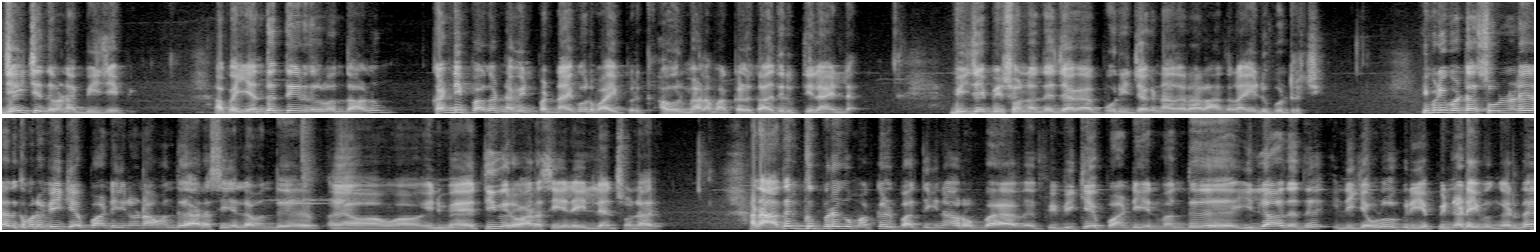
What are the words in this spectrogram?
ஜெயிச்சது வேணால் பிஜேபி. அப்போ எந்த தேர்தல் வந்தாலும் கண்டிப்பாக நவீன் பட்நாயக் ஒரு வாய்ப்பு இருக்குது அவர் மேலே மக்களுக்கு அதிருப்திலாம் இல்லை. பிஜேபி சொன்ன அந்த ஜெக பூரி ஜெகநாதரால் அதெல்லாம் எடுபட்டுருச்சு இப்படிப்பட்ட சூழ்நிலையில் அதுக்கப்புறம் வி கே பாண்டியனும் நான் வந்து அரசியலில் வந்து இனிமேல் தீவிர அரசியலில் இல்லைன்னு சொன்னார். ஆனால் அதற்கு பிறகு மக்கள் பார்த்தீங்கன்னா ரொம்ப வி கே பாண்டியன் வந்து இல்லாதது இன்றைக்கி எவ்வளோ பெரிய பின்னடைவுங்கிறத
